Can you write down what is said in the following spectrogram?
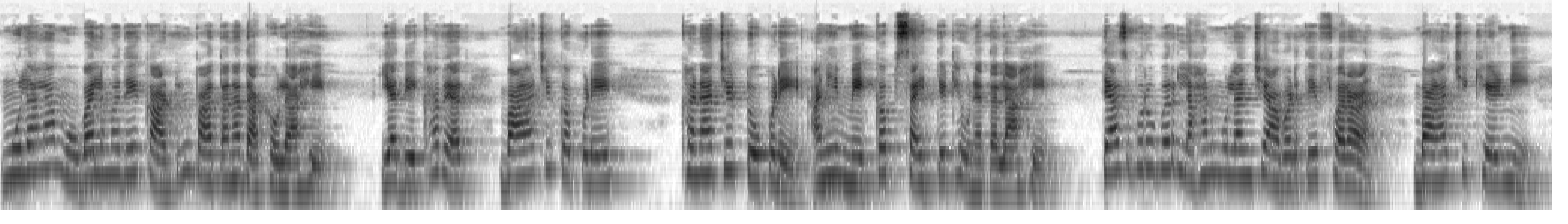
मुलाला मोबाईलमध्ये कार्टून पाहताना दाखवलं आहे. या देखाव्यात बाळाचे कपडे खणाचे टोपडे आणि मेकअप साहित्य ठेवण्यात आलं आहे. त्याचबरोबर लहान मुलांचे आवडते फराळ बाळाची खेळणी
